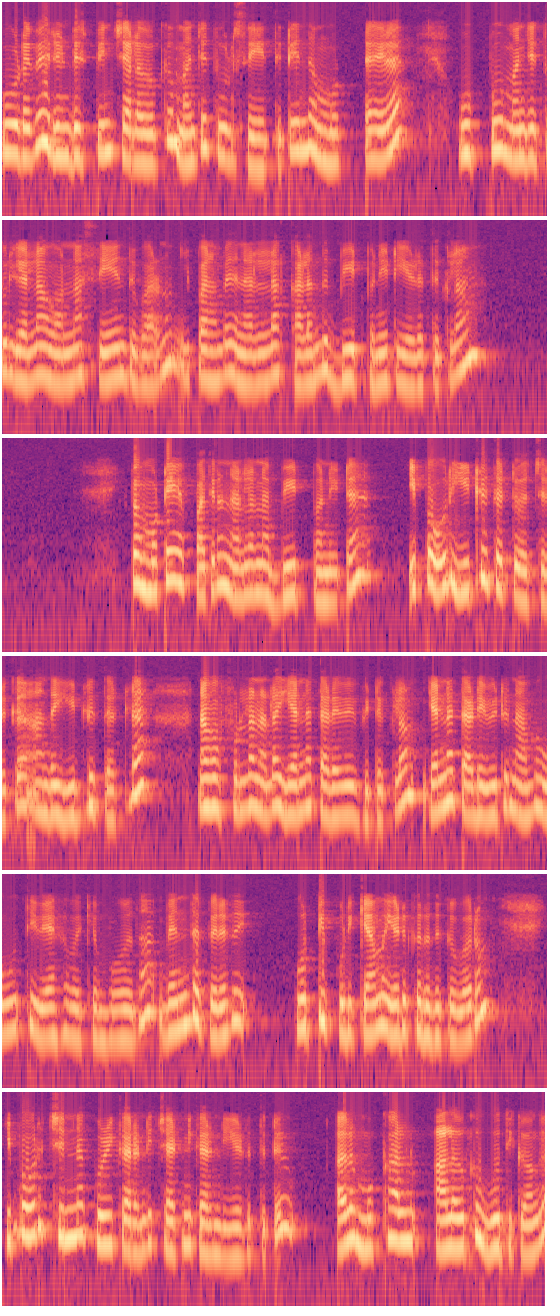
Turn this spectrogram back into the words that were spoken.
கூடவே ரெண்டு பிஞ்ச் அளவுக்கு மஞ்சத்தூள் சேர்த்துட்டு இந்த முட்டையில் உப்பு மஞ்சத்தூள் எல்லாம் ஒன்றா சேர்ந்து வரணும். இப்போ நம்ம இதை நல்லா கலந்து பீட் பண்ணிவிட்டு எடுத்துக்கலாம். இப்போ முட்டையை பார்த்தீங்கன்னா நல்லா நான் பீட் பண்ணிட்டேன். இப்போ ஒரு இட்லி தட்டு வச்சுருக்கேன். அந்த இட்லி தட்டில் நம்ம ஃபுல்லாக நல்லா எண்ணெய் தடவி விட்டுக்கலாம். எண்ணெய் தடவிட்டு நம்ம ஊற்றி வேக வைக்கும்போது தான் வெந்த பிறகு ஒட்டி பிடிக்காமல் எடுக்கிறதுக்கு வரும். இப்போ ஒரு சின்ன குழி கரண்டி சட்னி கரண்டி எடுத்துட்டு அதில் முக்கால் அளவுக்கு ஊற்றிக்கோங்க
